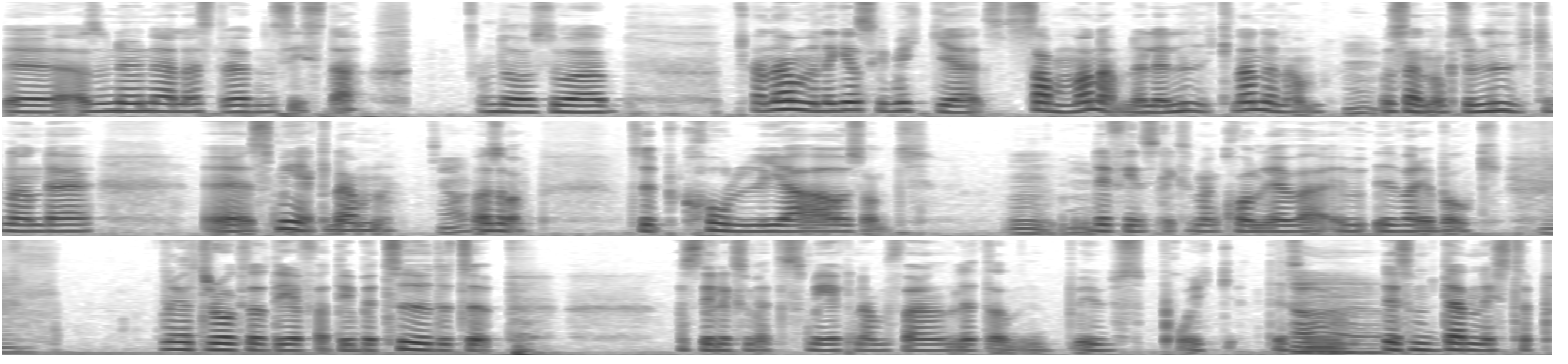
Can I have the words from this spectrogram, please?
eh, Alltså nu när jag läste den sista Då så Han använder ganska mycket samma namn eller liknande namn Mm. Och sen också liknande eh, smeknamn Ja. och så Typ kolja och sånt Mm. Mm. Det finns liksom en kolja i, va- i varje bok Mm. Och jag tror också att det är för att det betyder typ Alltså det är liksom ett smeknamn för en liten buspojke Det är som, Ja, ja, ja. Det är som Dennis typ,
